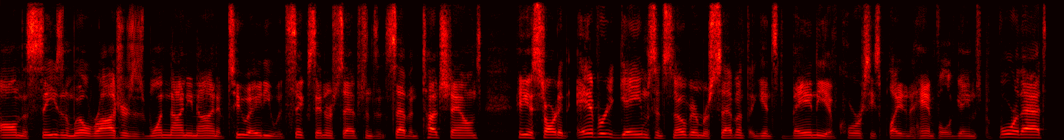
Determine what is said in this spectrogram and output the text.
on the season, Will Rogers is 199 of 280 with six interceptions and seven touchdowns. He has started every game since November 7th against Vandy. Of course, he's played in a handful of games before that.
